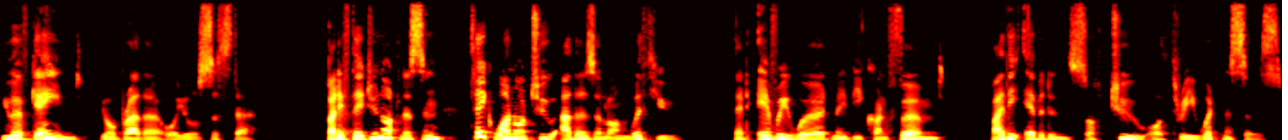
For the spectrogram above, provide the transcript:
you have gained your brother or your sister. But if they do not listen, take one or two others along with you, that every word may be confirmed by the evidence of two or three witnesses.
